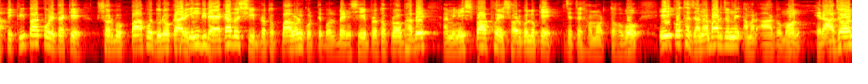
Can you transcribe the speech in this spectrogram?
আপনি কৃপা করে তাকে সর্বপাপ দূরকার ইন্দিরা একাদশী ব্রত পালন করতে বলবেন। সেই ব্রত প্রভাবে আমি নিষ্পাপ হয়ে স্বর্গলোকে যেতে সমর্থ হব। এই কথা জানাবার জন্য আমার আগমন। হে রাজন,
